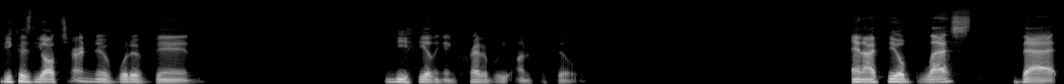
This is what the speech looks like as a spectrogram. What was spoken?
because the alternative would have been me feeling incredibly unfulfilled. And I feel blessed that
